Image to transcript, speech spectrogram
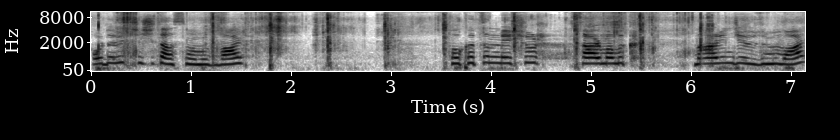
Orada üç çeşit asmamız var. Tokat'ın meşhur sarmalık narince üzümü var.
